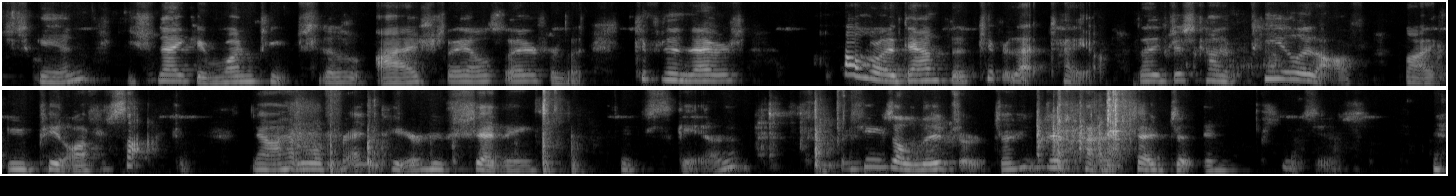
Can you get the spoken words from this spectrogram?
skin. The snake in one piece, little eye scales there for the tip of the nose, all the way down to the tip of that tail. They just kind of peel it off like you peel off a sock. Now I have a little friend here who's shedding his skin, but he's a lizard, so he just kind of sheds it in pieces.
